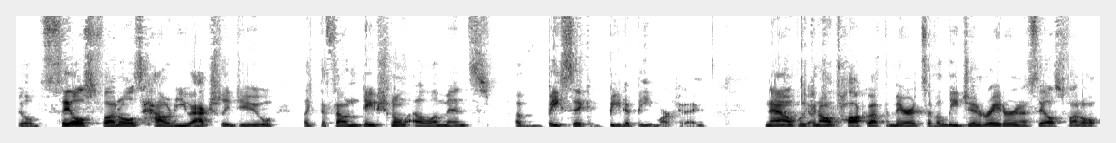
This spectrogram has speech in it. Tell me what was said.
build sales funnels? How do you actually do like the foundational elements of basic B2B marketing? Now, we gotcha. can all talk about the merits of a lead generator and a sales funnel,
